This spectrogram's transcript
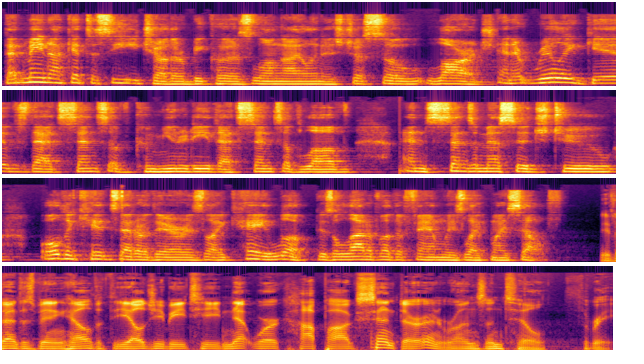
that may not get to see each other because Long Island is just so large. And it really gives that sense of community, that sense of love, and sends a message to all the kids that are there is like, hey, look, there's a lot of other families like myself. The event is being held at the LGBT Network Hauppauge Center and runs until 3.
